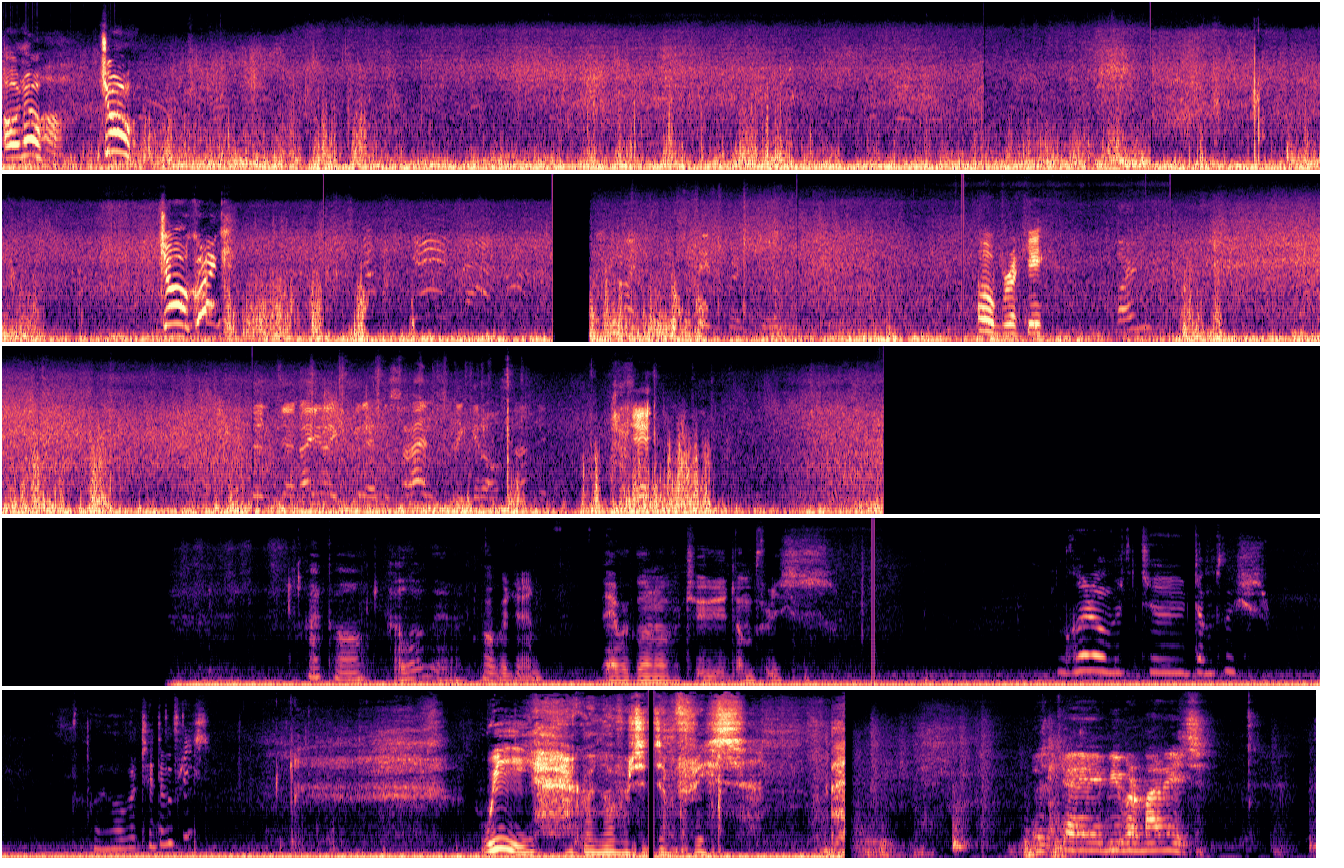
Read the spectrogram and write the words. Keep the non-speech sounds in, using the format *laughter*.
oh no. Oh. Joe! Joe, quick! Oh, Bricky. Hi, Hello there. What are we doing? They were going over to Dumfries. We're going over to Dumfries. Going over to Dumfries. We are going over to Dumfries. Okay, we were married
